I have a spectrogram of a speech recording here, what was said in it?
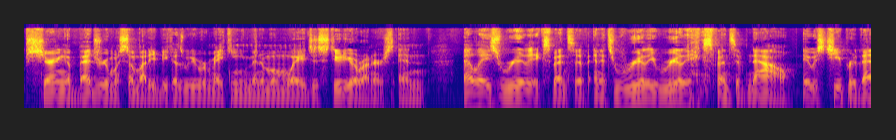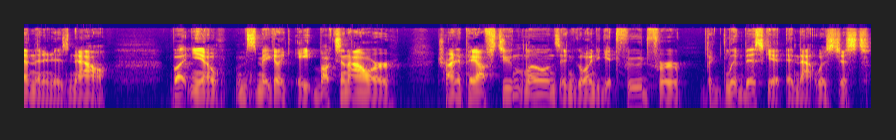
sharing a bedroom with somebody because we were making minimum wage as studio runners and LA's really expensive and it's really really expensive now. It was cheaper then than it is now. But you know i was making like eight bucks an hour trying to pay off student loans and going to get food for the Limp Bizkit and that was just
